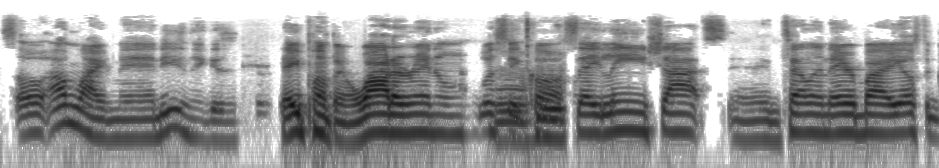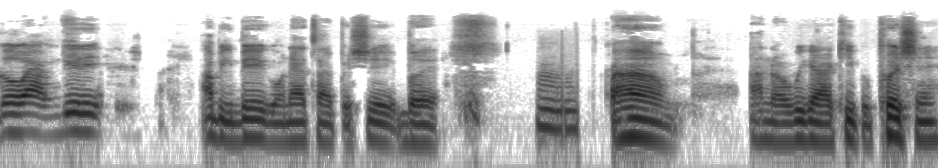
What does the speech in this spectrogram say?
so I'm like, man, these niggas they pumping water in them. What's it Mhm. called? Saline shots and telling everybody else to go out and get it. I'll be big on that type of shit, but Mm. um, I know we gotta keep it pushing.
